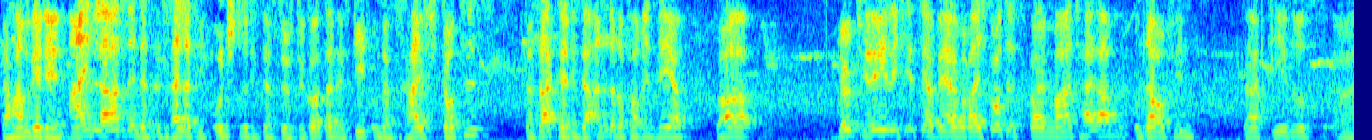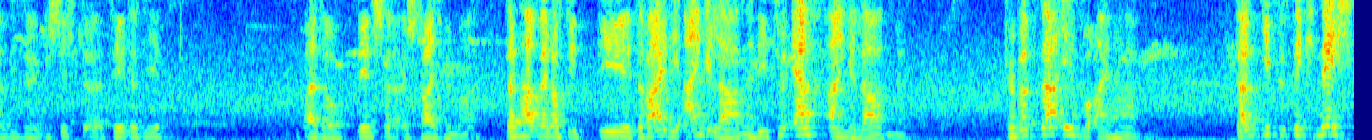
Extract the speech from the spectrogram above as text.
da haben wir den Einladenden, das ist relativ unstrittig, das dürfte Gott sein. Es geht um das Reich Gottes. Da sagt ja dieser andere Pharisäer, war glückselig ist ja, wer im Reich Gottes beim Mahl teilhaben. Und daraufhin sagt Jesus äh, diese Geschichte, erzählt er die. Also, den streichen wir mal. Dann haben wir noch die, die drei, die Eingeladenen, die zuerst Eingeladenen. Können wir uns da irgendwo einhaken? Dann gibt es den Knecht.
